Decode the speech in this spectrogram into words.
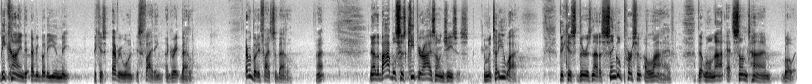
be kind to everybody you meet because everyone is fighting a great battle. Everybody fights a battle, right? Now, the Bible says, keep your eyes on Jesus. I'm going to tell you why. Because there is not a single person alive that will not at some time blow it,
